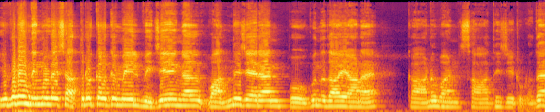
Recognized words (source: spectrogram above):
ഇവിടെ നിങ്ങളുടെ ശത്രുക്കൾക്ക് മേൽ വിജയങ്ങൾ വന്നു ചേരാൻ പോകുന്നതായാണ് കാണുവാൻ സാധിച്ചിട്ടുള്ളത്.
